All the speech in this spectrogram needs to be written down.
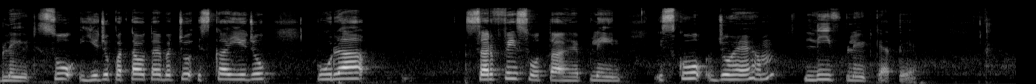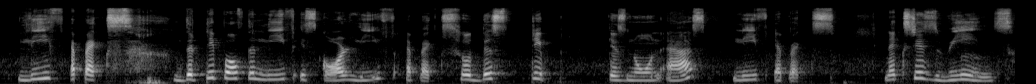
blade so ये जो पत्ता होता है बच्चों, इसका ये जो पूरा सरफेस होता है प्लेन इसको जो है हम लीफ ब्लेड कहते हैं। Leaf apex the tip of the leaf is called leaf apex so this tip is known as leaf apex. Next is veins.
